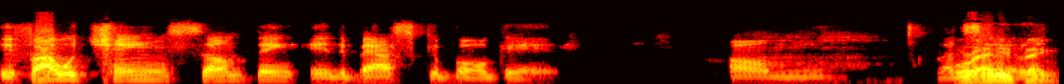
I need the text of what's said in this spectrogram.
if I would change something in the basketball game, um, let's or say, like- anything.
